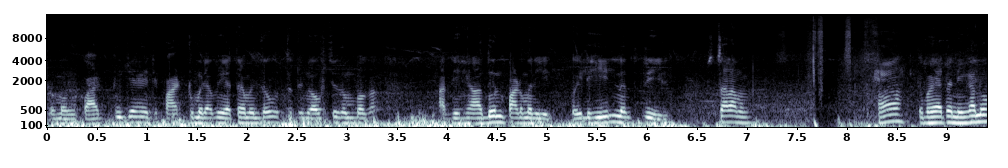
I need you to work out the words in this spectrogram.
तर मग पार्ट टू जे आहे ते पार्ट टूमध्ये आपण यात्रामध्ये जाऊ. तर तुम्ही अवश्य जाऊन बघा. आता ह्या दोन पार्टमध्ये येईल. पहिले हे येईल नंतर ते येईल. चला मग. हां तर भाई आता निघालो.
